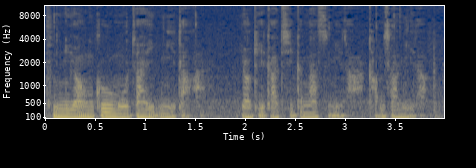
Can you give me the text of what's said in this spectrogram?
분연구 모자입니다. 여기까지 끝났습니다. 감사합니다.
